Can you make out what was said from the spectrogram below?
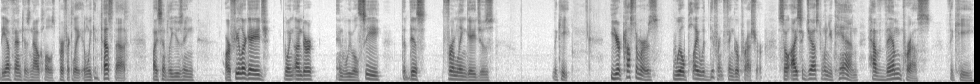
the F vent is now closed perfectly. And we can test that by simply using our feeler gauge going under and we will see that this firmly engages the key. Your customers will play with different finger pressure. So I suggest when you can, have them press the key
